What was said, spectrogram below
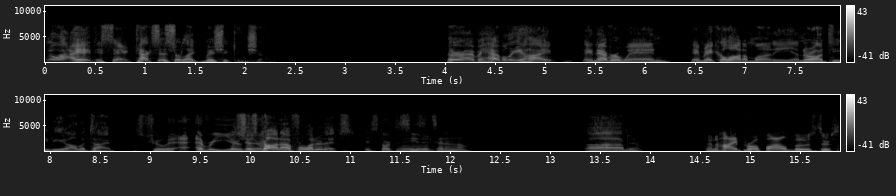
You know what? I hate to say it. Texas are like Michigan, Sean. They're heavily hyped. They never win. They make a lot of money, and they're on TV all the time. It's true. And every year Let's just they're- call it out for what it is. They start the season Mhm. 10 and 0. Um, And high profile boosters.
